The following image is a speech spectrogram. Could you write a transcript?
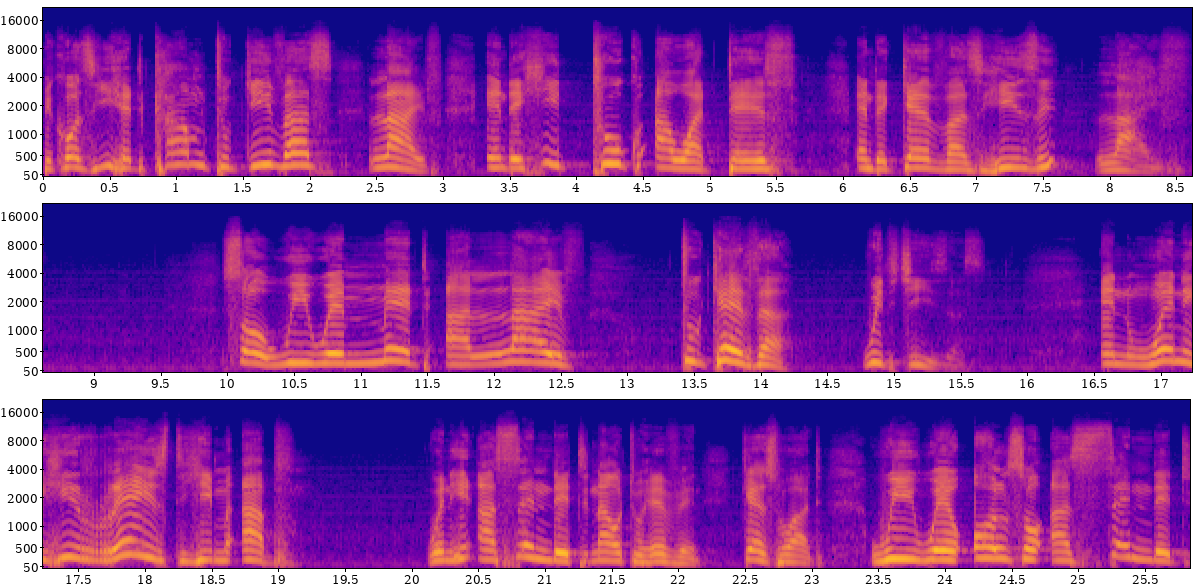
because he had come to give us life. And he took our death and gave us his life. So we were made alive together with Jesus. And when he raised him up, when he ascended now to heaven, guess what? We were also ascended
